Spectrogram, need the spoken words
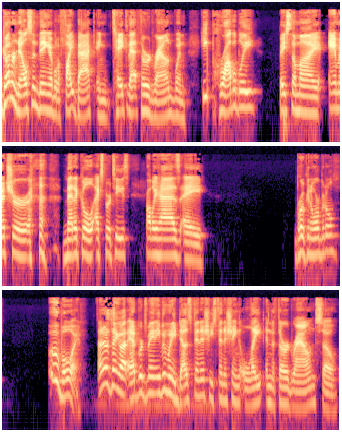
Gunnar Nelson being able to fight back and take that third round when he probably, based on my amateur medical expertise, probably has a broken orbital. Oh boy. Another thing about Edwards, man, even when he does finish, he's finishing late in the third round. So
